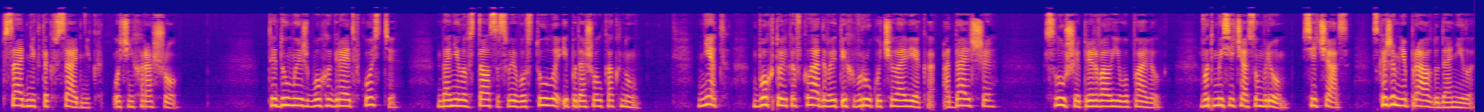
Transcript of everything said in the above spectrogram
Всадник так всадник, очень хорошо. Ты думаешь, Бог играет в кости? Данила встал со своего стула и подошел к окну. Нет, Бог только вкладывает их в руку человека, а дальше... Слушай, прервал его Павел, вот мы сейчас умрем, сейчас, Скажи мне правду, Данила.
